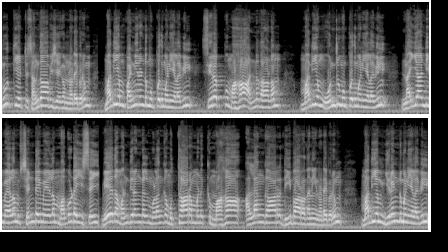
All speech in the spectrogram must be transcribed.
நூற்றி எட்டு சங்காபிஷேகம் நடைபெறும். மதியம் பன்னிரெண்டு முப்பது மணி அளவில் சிறப்பு மகா அன்னதானம் மதியம் ஒன்று முப்பது மணி அளவில் நையாண்டி மேளம் செண்டை மேளம் மகுட இசை வேத மந்திரங்கள் முழங்க முத்தாரம்மனுக்கு மகா அலங்கார தீபாராதனை நடைபெறும். மதியம் இரண்டு மணி அளவில்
